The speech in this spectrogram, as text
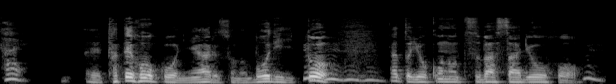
はい。えー縦方向にあるそのボディと、うんうんうんあと横の翼両方うん。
